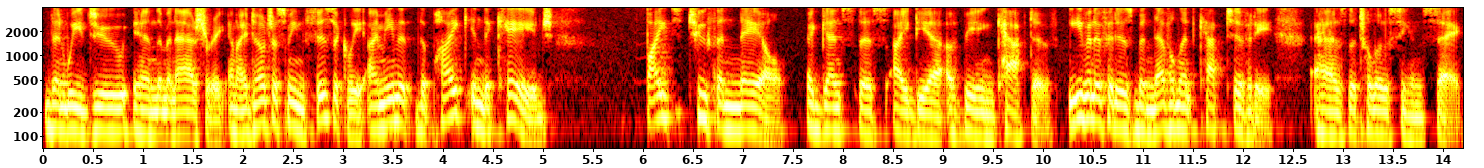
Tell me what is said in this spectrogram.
than we do in the menagerie, and I don't just mean physically. I mean that the Pike in the cage fights tooth and nail against this idea of being captive, even if it is benevolent captivity, as the Talosians say.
